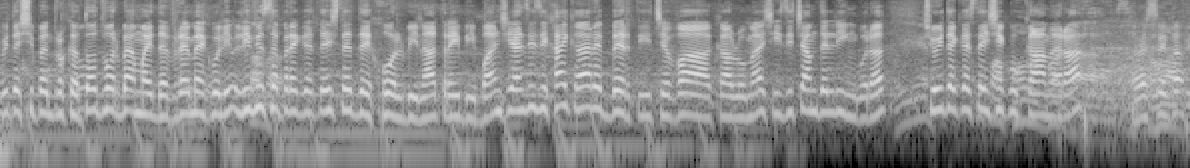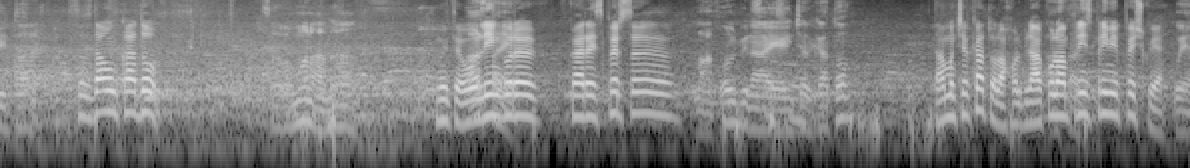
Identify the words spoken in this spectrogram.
Uite și pentru că tot vorbeam mai devreme cu Liv- Liviu Da, se da. pregătește de Holbina, 3 bibani și i-am zis, zic, hai că are Berti ceva ca lumea și îi ziceam de lingură și uite că suntem și cu camera. Hai să-i da, să-ți dau un cadou. Să rămână, da. Uite, o Asta e. lingură care sper să... La Holbina ai încercat-o? Am încercat-o la Holbina, acolo am prins primii pești cu ea. Cu ea.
